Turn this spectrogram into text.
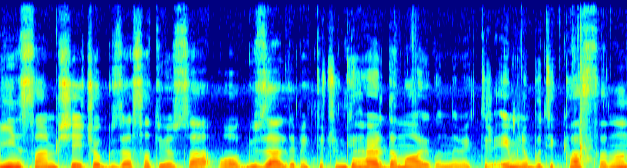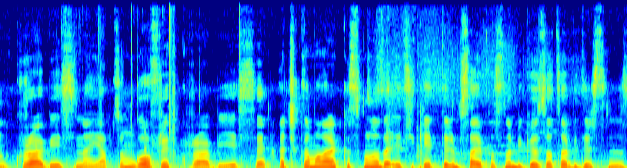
Bir insan bir şeyi çok güzel satıyorsa o güzel demektir. Çünkü her damağa uygun demektir. Emine Butik Pasta'nın kurabiyesinden yaptım. Gofret kurabiyesi. Açıklamalar kısmına da etiketlerim sayfasına bir göz atabilirsiniz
